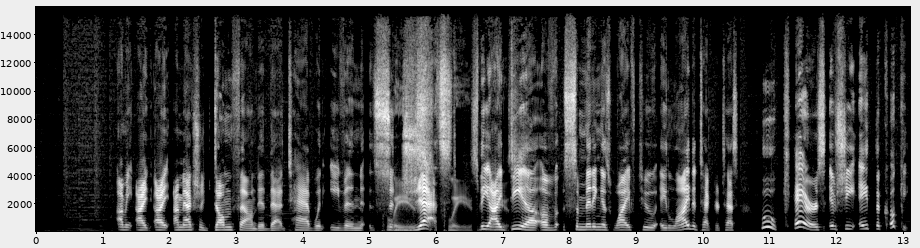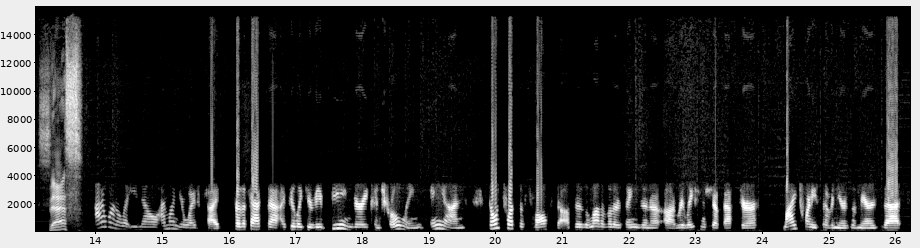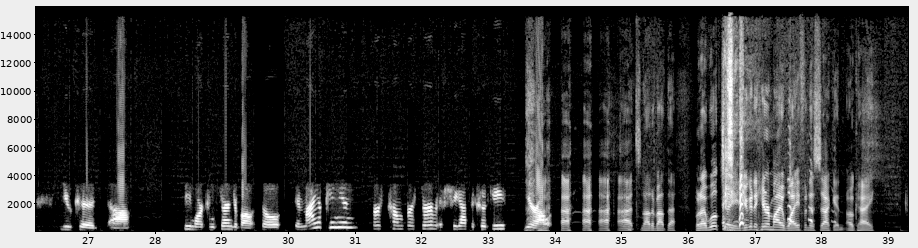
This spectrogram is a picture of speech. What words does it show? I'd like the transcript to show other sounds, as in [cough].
I mean, I, I, I'm actually dumbfounded that Tad would even Please, suggest please, the please. idea of submitting his wife to a lie detector test. Who cares if she ate the cookies? Beth, I want to let you know I'm on your wife's side for the fact that I feel like you're being very controlling and don't sweat the small stuff. There's a lot of other things in a, a relationship after my 27 years of marriage that you could uh, be more concerned about. So, in my opinion, first come, first serve. If she got the cookies, you're out. [laughs] it's not about that. But I will tell you, you're going to hear my wife in a second, okay?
